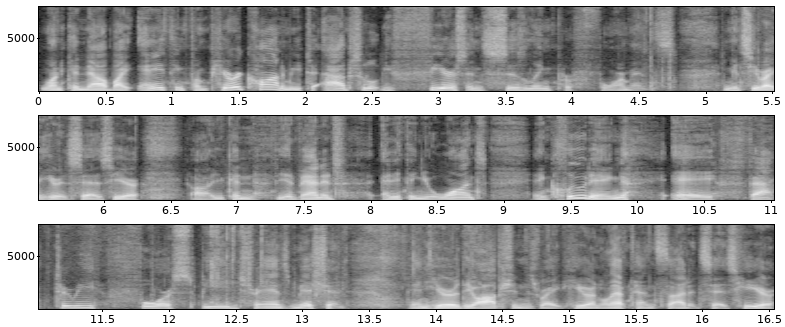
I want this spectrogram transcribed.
one can now buy anything from pure economy to absolutely fierce and sizzling performance. You can see right here, it says here, uh, you can, the advantage, anything you want, including a factory four-speed transmission. And here are the options right here on the left-hand side. It says here,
